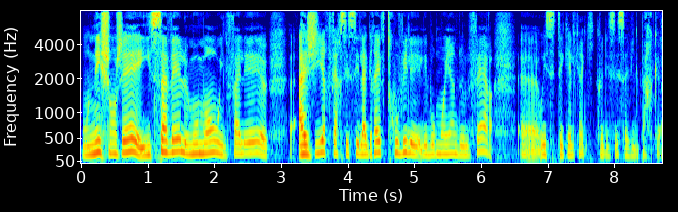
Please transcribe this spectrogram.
on, échangeait et il savait le moment où il fallait euh, agir, faire cesser la grève, trouver les, bons moyens de le faire. Euh, oui, c'était quelqu'un qui connaissait sa ville par cœur.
